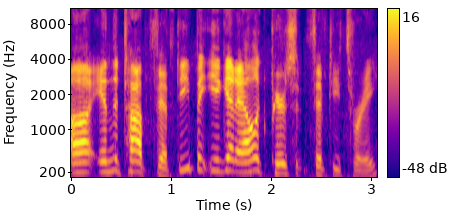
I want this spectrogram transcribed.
uh, in the top 50, but you get Alec Pierce at 53.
